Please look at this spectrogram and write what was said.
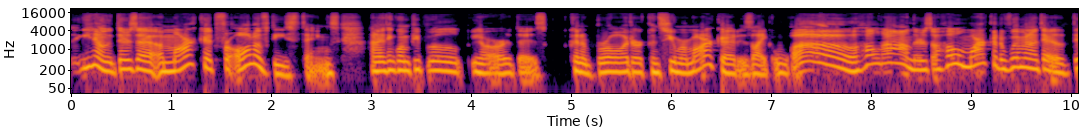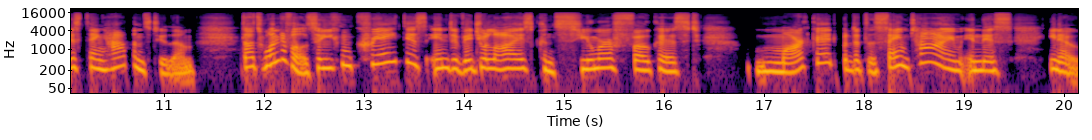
you know, there's a, a market for all of these things. And I think when people, you know, or there's kind of broader consumer market is like, whoa, hold on, there's a whole market of women out there that this thing happens to them. That's wonderful. So you can create this individualized, consumer focused market but at the same time in this you know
